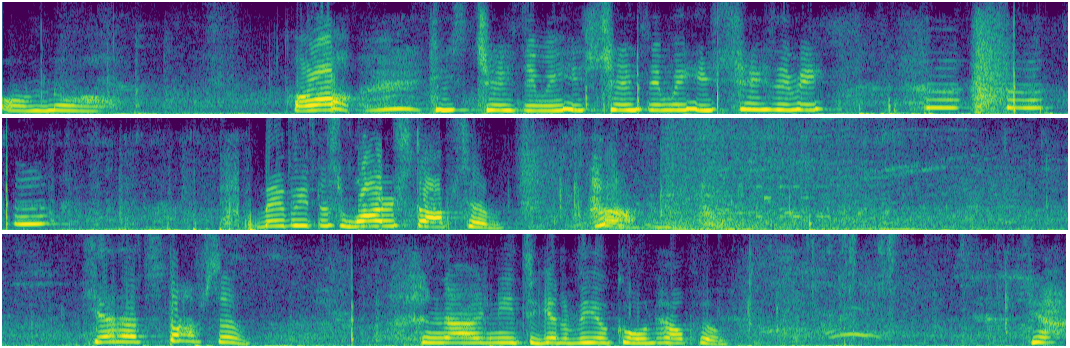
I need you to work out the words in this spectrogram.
Oh no! Oh, he's chasing me! He's chasing me! He's chasing me! Maybe this water stops him. Yeah, that stops him. Now I need to get a vehicle and help him. Yeah,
